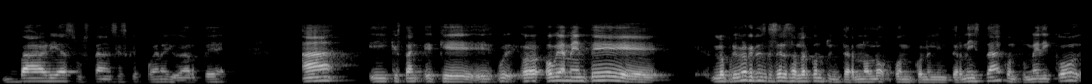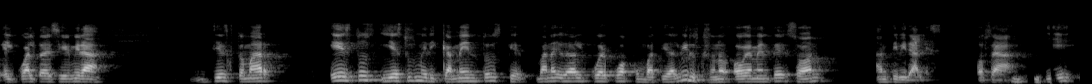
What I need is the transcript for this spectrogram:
varias sustancias que pueden ayudarte a, y que están, eh, que eh, obviamente lo primero que tienes que hacer es hablar con tu internolo, con, con el internista, con tu médico, el cual te va a decir, mira, tienes que tomar estos y estos medicamentos que van a ayudar al cuerpo a combatir al virus, que son obviamente son antivirales. O sea, y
